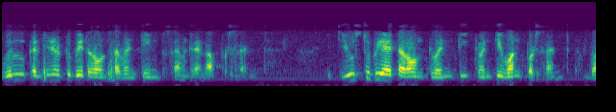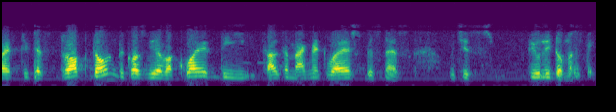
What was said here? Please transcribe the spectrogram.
will continue to be at around 17 to 17.5%. It used to be at around 20, 21%, but it has dropped down because we have acquired the Salzer Magnet Wires business, which is purely domestic.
